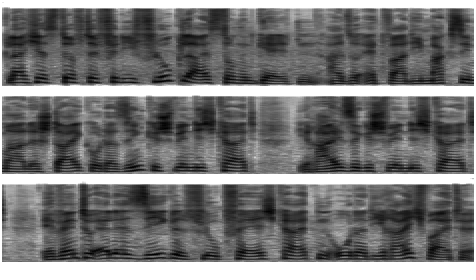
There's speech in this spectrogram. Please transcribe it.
Gleiches dürfte für die Flugleistungen gelten, also etwa die maximale Steig- oder Sinkgeschwindigkeit, die Reisegeschwindigkeit, eventuelle Segelflugfähigkeiten oder die Reichweite.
